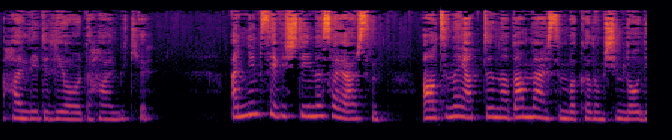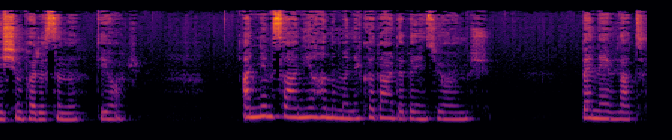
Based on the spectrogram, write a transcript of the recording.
hallediliyordu halbuki. Annem seviştiğine sayarsın. Altına yattığın adam versin bakalım şimdi o dişin parasını diyor. Annem Saniye Hanım'a ne kadar da benziyormuş. Ben evlat.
